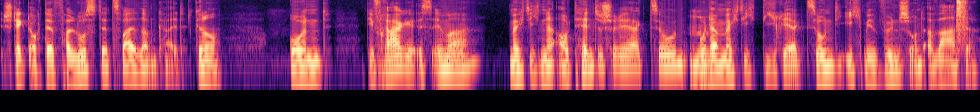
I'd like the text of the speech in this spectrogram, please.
steckt auch der Verlust der Zweisamkeit. Genau. Und die Frage ist immer, möchte ich eine authentische Reaktion Mhm. oder möchte ich die Reaktion, die ich mir wünsche und erwarte?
